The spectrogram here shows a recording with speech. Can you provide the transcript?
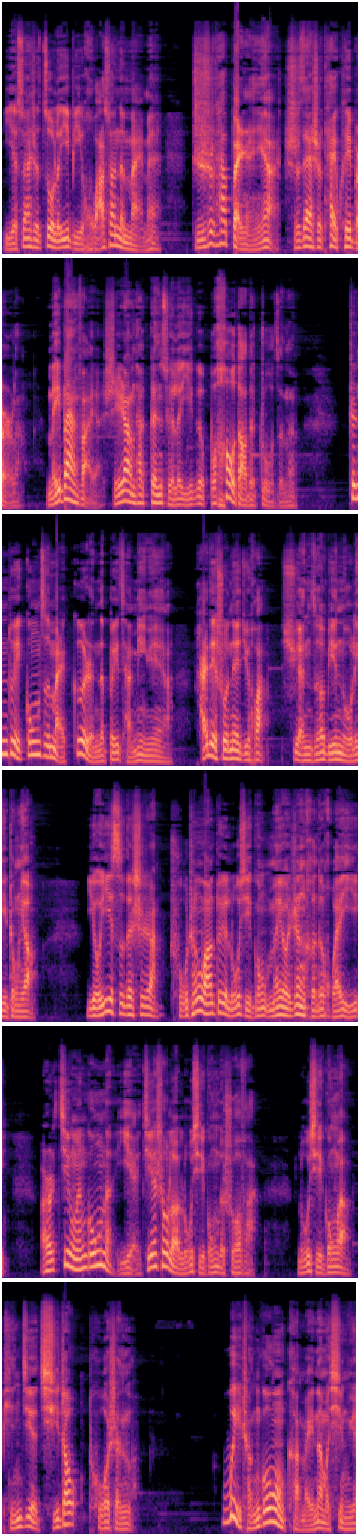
也算是做了一笔划算的买卖。只是他本人呀，实在是太亏本了，没办法呀，谁让他跟随了一个不厚道的主子呢？针对公子买个人的悲惨命运啊，还得说那句话：选择比努力重要。有意思的是啊，楚成王对鲁僖公没有任何的怀疑，而晋文公呢，也接受了鲁僖公的说法。鲁僖公啊，凭借奇招脱身了。魏成功可没那么幸运，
